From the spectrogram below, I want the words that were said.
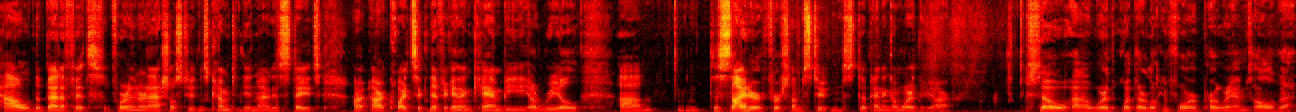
how the benefits for international students coming to the United States are, are quite significant and can be a real um, decider for some students, depending on where they are. So, uh, where, what they're looking for, programs, all of that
